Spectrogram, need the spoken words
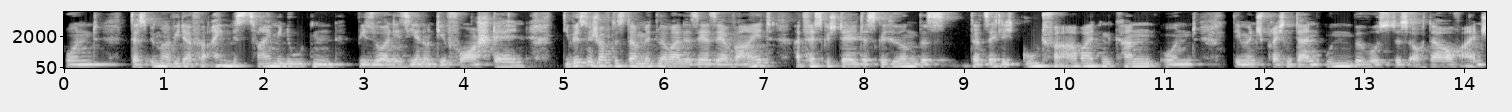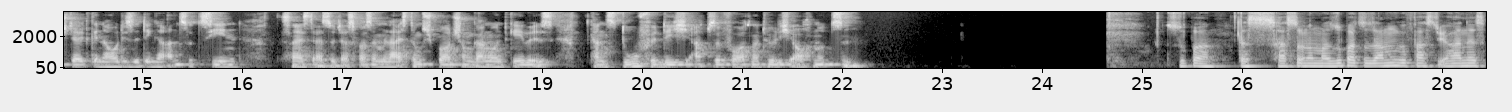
und das immer wieder für ein bis zwei Minuten visualisieren und dir vorstellen. Die Wissenschaft ist da mittlerweile sehr, sehr weit, hat festgestellt, dass Gehirn das tatsächlich gut verarbeiten kann und dementsprechend dein Unbewusstes auch darauf einstellt, genau diese Dinge anzuziehen. Das heißt also, das, was im Leistungssport schon gang und gäbe ist, kannst du für dich ab sofort natürlich auch nutzen. Super, das hast du nochmal super zusammengefasst, Johannes.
